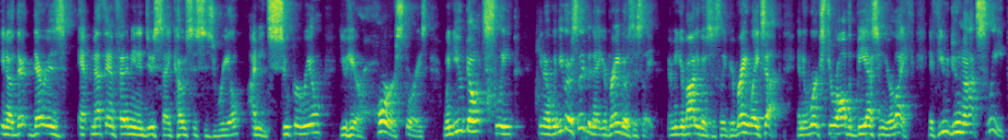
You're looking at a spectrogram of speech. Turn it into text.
you know there there is eh, methamphetamine induced psychosis is real. I mean, super real. You hear horror stories when you don't sleep. You know, when you go to sleep at night, your brain goes to sleep I mean, your body goes to sleep, your brain wakes up, and it works through all the BS in your life. If you do not sleep,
